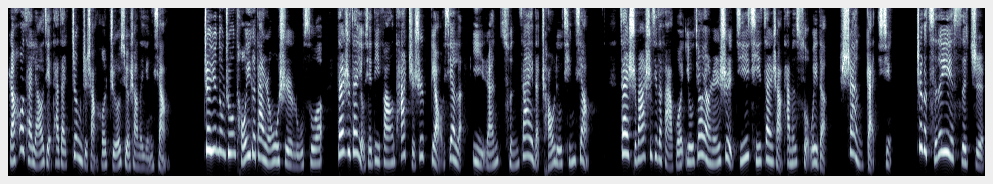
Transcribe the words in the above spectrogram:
然后才了解它在政治上和哲学上的影响。这运动中头一个大人物是卢梭，但是在有些地方，他只是表现了已然存在的潮流倾向。在十八世纪的法国，有教养人士极其赞赏他们所谓的善感性这个词的意思，指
